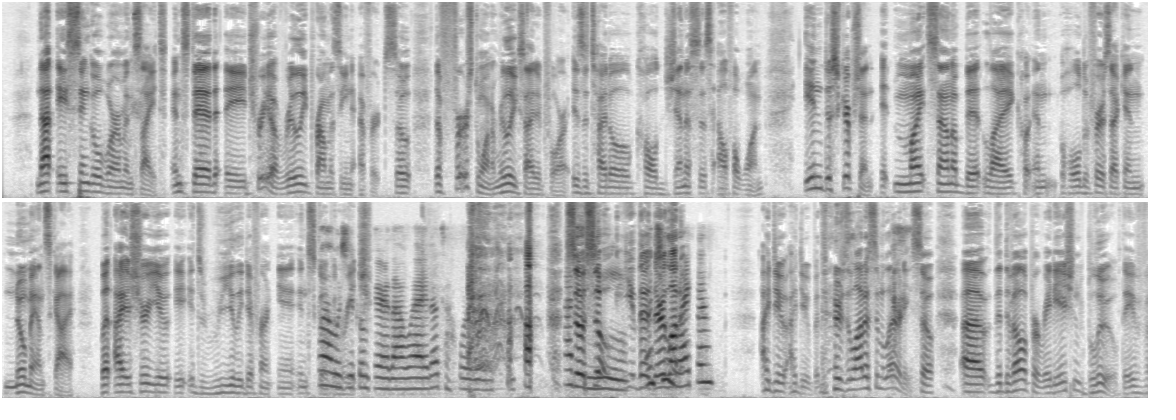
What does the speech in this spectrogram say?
not a single worm in sight. Instead, a trio of really promising efforts. So the first one I'm really excited for is a title called Genesis Alpha 1. In description, it might sound a bit like, and hold it for a second, No Man's Sky. But I assure you, it's really different in, in scope Why would you compare that way? That's a horrible. That's so, so mean. yeah, there, Don't there are a lot of like them? I do, I do, but there's a lot of similarities. So, uh, the developer Radiation Blue, they've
